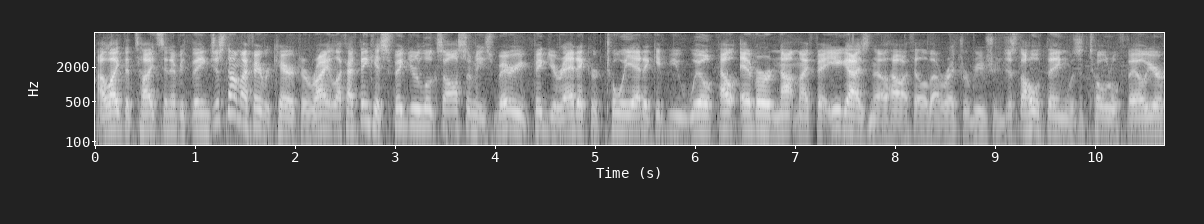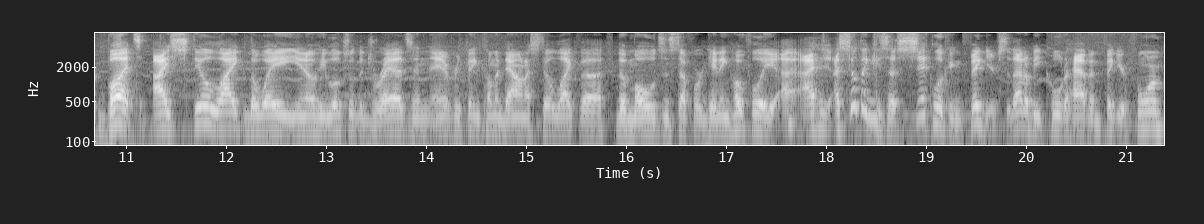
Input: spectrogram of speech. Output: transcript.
I like the tights and everything. Just not my favorite character, right? Like, I think his figure looks awesome. He's very figuretic or toyetic, if you will. However, not my favorite. You guys know how I feel about Retribution. Just the whole thing was a total failure. But I still like the way, you know, he looks with the dreads and everything coming down. I still like the, the molds and stuff we're getting. Hopefully, I, I, I still think he's a sick-looking figure, so that'll be cool to have in figure form,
